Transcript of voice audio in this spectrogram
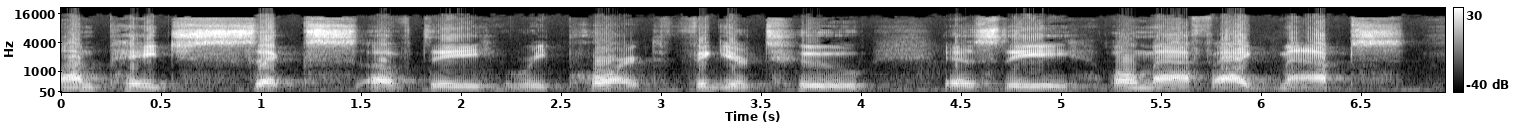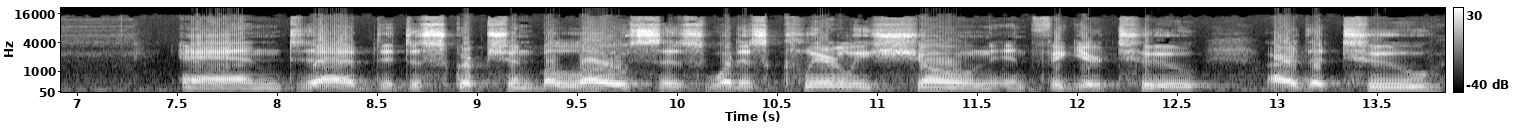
on page six of the report, figure two is the OMAF ag maps. And uh, the description below says what is clearly shown in figure two are the two,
